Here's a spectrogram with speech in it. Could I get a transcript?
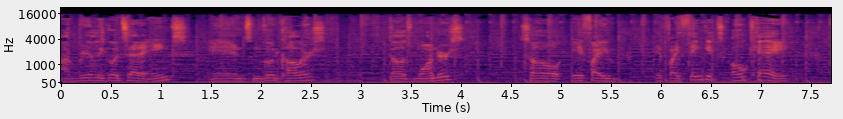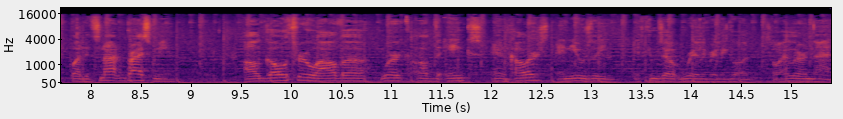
a really good set of inks and some good colors does wonders. So if I if I think it's okay, but it's not impressed me, I'll go through all the work of the inks and colors, and usually it comes out really, really good. So I learned that.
